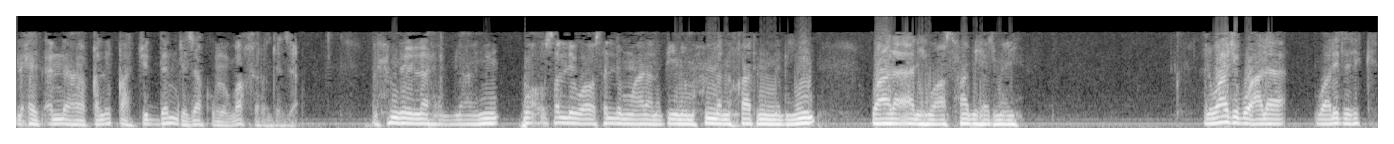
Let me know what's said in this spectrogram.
لحيث أنها قلقة جدا. جزاكم الله خير الجزاء. الحمد لله رب العالمين. وأصلي وأسلم على نبينا محمد خاتم النبيين وعلى آله وأصحابه أجمعين. الواجب على والدتك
